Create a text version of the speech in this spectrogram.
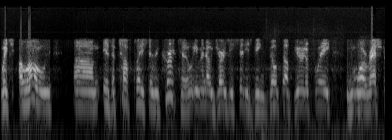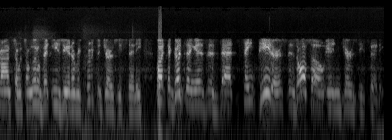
which alone um, is a tough place to recruit to, even though Jersey City is being built up beautifully, more restaurants, so it's a little bit easier to recruit to Jersey City. But the good thing is, is that St. Peter's is also in Jersey City.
